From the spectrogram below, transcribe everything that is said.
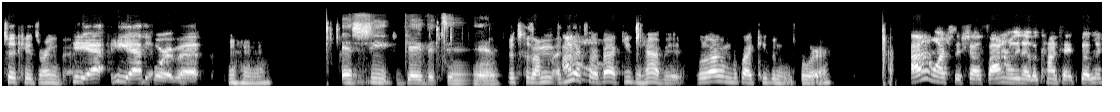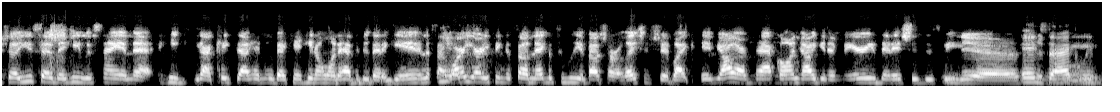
took his ring back. He a- he asked Yeah. for it back. Mm-hmm. And she gave it to him. It's because I'm. If you I ask for it back, you can have it. What do I look like keeping it for? I don't watch the show, so I don't really know the context. But Michelle, you said that he was saying that he got kicked out, he moved back in, he don't want to have to do that again. And it's like, Yeah. why are you already thinking so negatively about your relationship? Like, if y'all are back on, y'all getting married, then it should just be. Yeah, Exactly.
